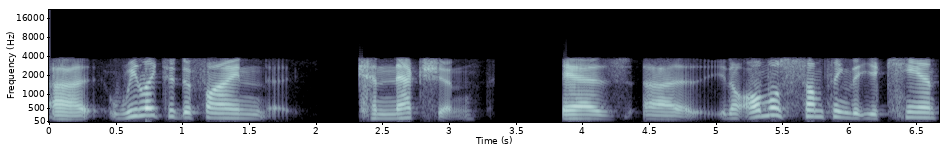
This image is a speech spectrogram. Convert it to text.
Uh, we like to define connection as uh, you know almost something that you can't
